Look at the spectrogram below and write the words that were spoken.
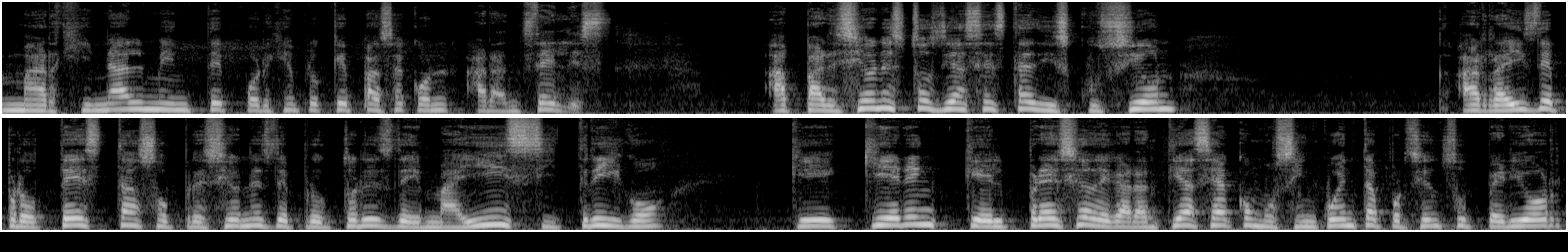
marginalmente, por ejemplo, qué pasa con aranceles. Apareció en estos días esta discusión a raíz de protestas o presiones de productores de maíz y trigo que quieren que el precio de garantía sea como 50% superior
